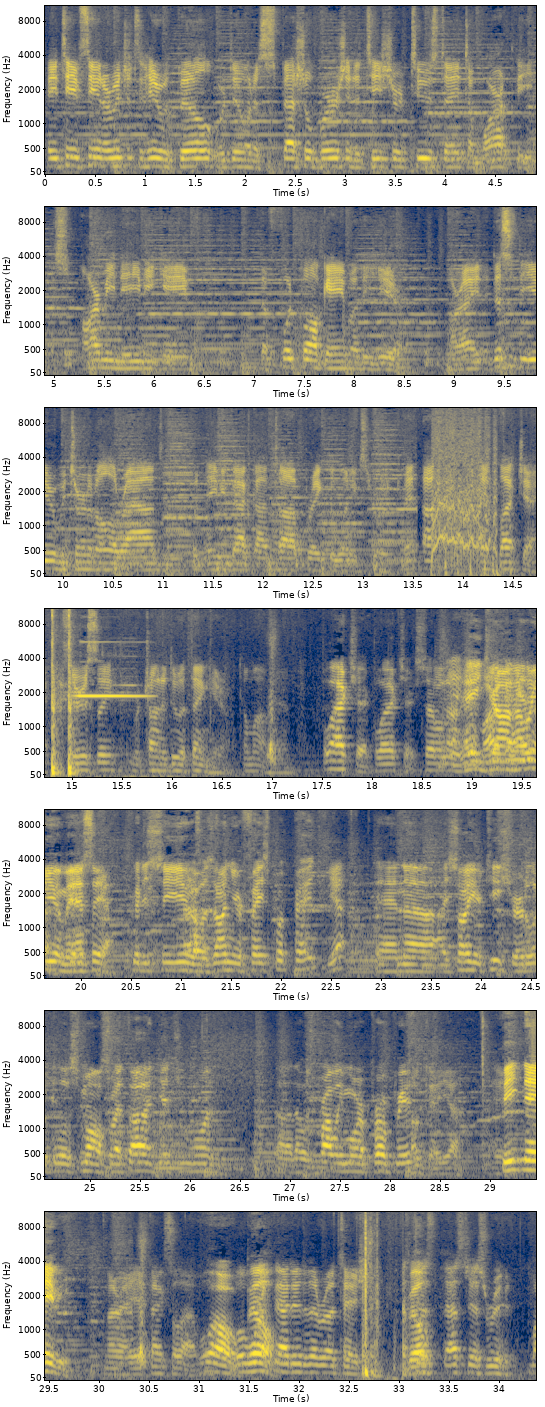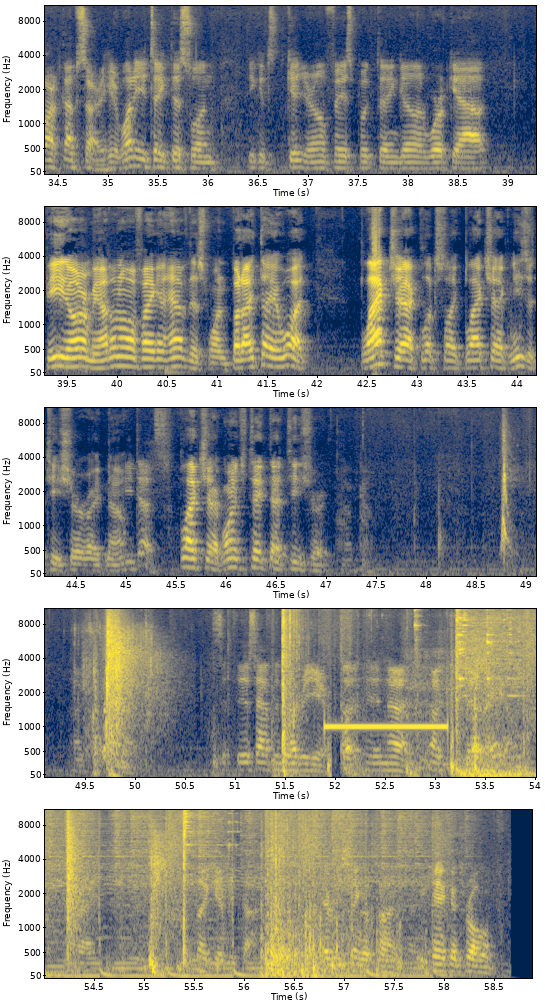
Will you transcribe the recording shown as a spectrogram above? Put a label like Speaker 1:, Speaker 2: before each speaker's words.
Speaker 1: Hey team, CNO Richardson here with Bill. We're doing a special version of T-shirt Tuesday to mark the Army-Navy game, the football game of the year. All right, and this is the year we turn it all around, put Navy back on top, break the winning streak. Man, uh, hey, Blackjack, seriously, we're trying to do a thing here. Come on, man.
Speaker 2: Blackjack, Blackjack, settle down.
Speaker 1: Hey, Mark,
Speaker 2: John,
Speaker 1: how
Speaker 2: are you, man?
Speaker 1: Good to see ya.
Speaker 2: Good to see you. I was on your Facebook page,
Speaker 1: Yeah.
Speaker 2: and uh, I saw your T-shirt. It looked a little small, so I thought I'd get you one uh, that was probably more appropriate.
Speaker 1: Okay, yeah. Hey.
Speaker 2: Beat Navy.
Speaker 1: All right, yeah, thanks a lot. We'll,
Speaker 2: Whoa,
Speaker 1: we'll
Speaker 2: Bill.
Speaker 1: work that into the rotation. That's
Speaker 2: Bill.
Speaker 1: just, that's just rude. Mark, I'm sorry. Here, why don't you take this one? You can get your own Facebook thing going, work out.
Speaker 2: Beat Army. I don't know if I can have this one, but I tell you what, Blackjack looks like Blackjack needs a T-shirt right now.
Speaker 1: He does.
Speaker 2: Blackjack, why don't you take that T-shirt?
Speaker 1: Okay. Okay. This happens every year. Uh, and, uh, okay, there we go. Right. It's like every time.
Speaker 2: Every single time. You can't control them.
